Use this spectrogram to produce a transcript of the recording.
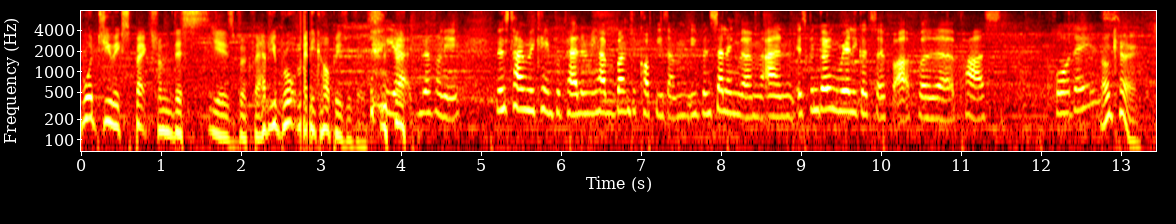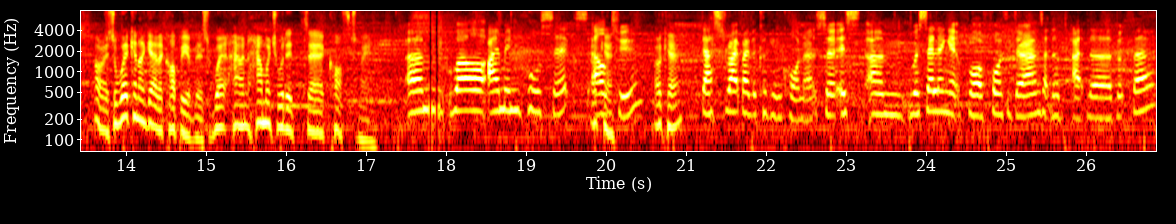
what, do you expect from this year's book fair? Have you brought many copies of this? yeah, definitely. This time we came prepared and we have a bunch of copies and we've been selling them and it's been going really good so far for the past four days. Okay. All right. So where can I get a copy of this? Where? How, how much would it uh, cost me? Um, well, I'm in Hall 6, Okay. L2. Okay. That's right by the cooking corner. So it's um, we're selling it for 40 dirhams at the at the book fair.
